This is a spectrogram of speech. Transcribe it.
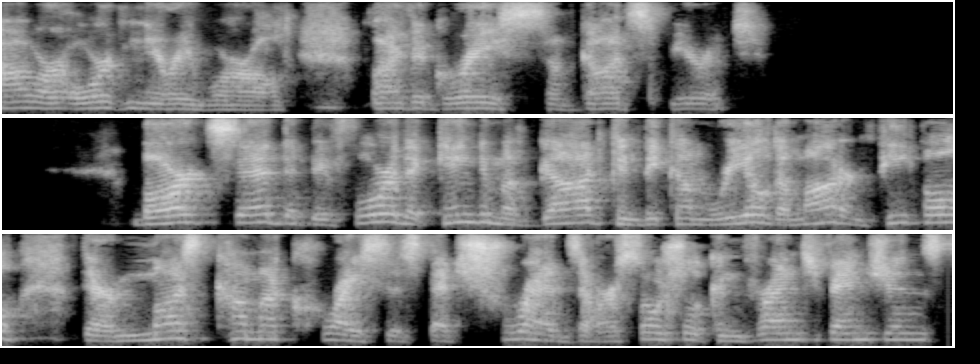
our ordinary world by the grace of God's Spirit. Barth said that before the kingdom of God can become real to modern people, there must come a crisis that shreds our social conventions,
